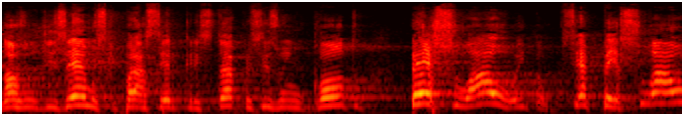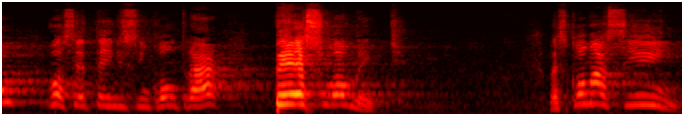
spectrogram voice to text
Nós nos dizemos que para ser cristão é preciso um encontro pessoal. Então, se é pessoal, você tem de se encontrar pessoalmente. Mas como assim?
